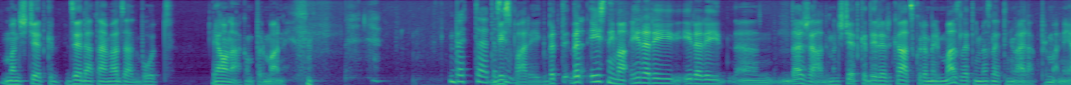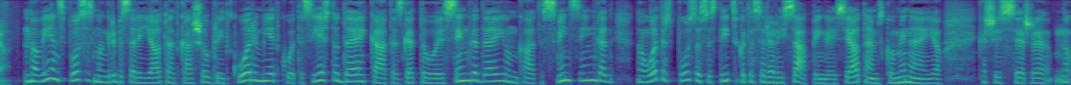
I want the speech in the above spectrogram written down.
man šķiet, ka dziedātājiem vajadzētu būt jaunākam par mani. Bet, uh, tas vispārīgi. Bet, bet īstenībā ir arī, ir arī uh, dažādi. Man šķiet, ka ir, kāds, kuram ir mazliet, mazliet vairāk par mani. Jā. No vienas puses, man gribas arī jautāt, kā šobrīd korim iet, ko tas iestudē, kā tas gatavojas simtgadēji un kā tas svin simtgadi. No otras puses, es ticu, ka tas ir arī sāpīgais jautājums, ko minēju ka šis ir. Nu,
